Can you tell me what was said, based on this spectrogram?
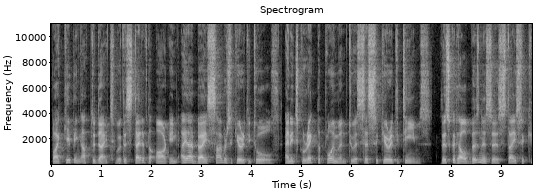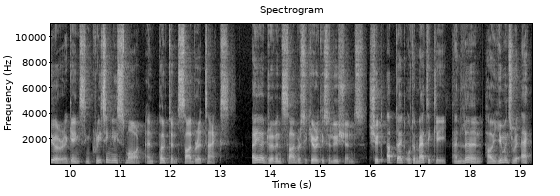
By keeping up to date with the state of the art in AI based cybersecurity tools and its correct deployment to assist security teams, this could help businesses stay secure against increasingly smart and potent cyber attacks AI driven cybersecurity solutions should update automatically and learn how humans react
